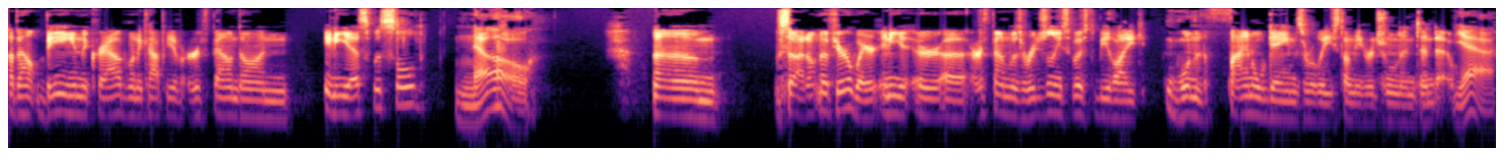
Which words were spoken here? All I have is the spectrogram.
about being in the crowd when a copy of Earthbound on NES was sold? No. Um, So I don't know if you're aware, any or uh, Earthbound was originally supposed to be like one of the final games released on the original Nintendo. Yeah.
